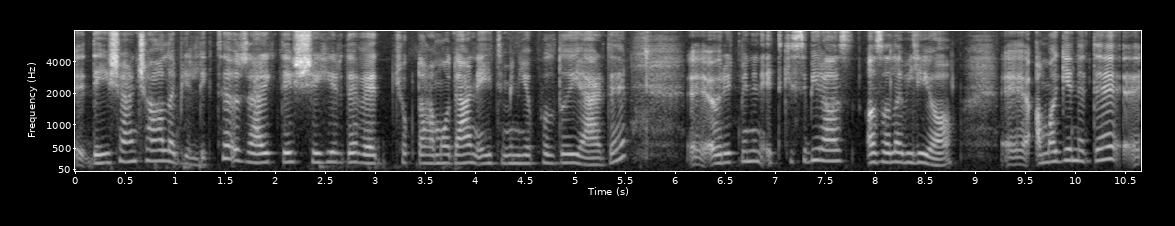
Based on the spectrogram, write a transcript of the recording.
değişen çağla birlikte özellikle şehirde ve çok daha modern eğitimin yapıldığı yerde e, öğretmenin etkisi biraz azalabiliyor. E, ama gene de e,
